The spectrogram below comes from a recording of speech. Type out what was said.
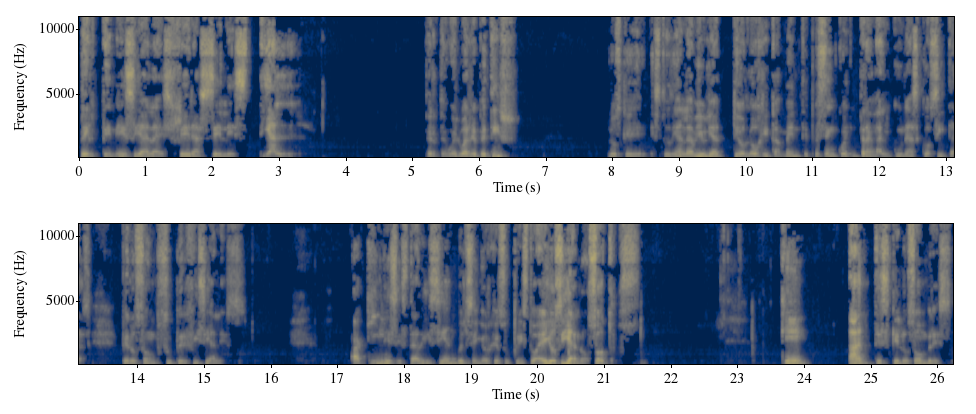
pertenece a la esfera celestial. Pero te vuelvo a repetir, los que estudian la Biblia teológicamente pues encuentran algunas cositas, pero son superficiales. Aquí les está diciendo el Señor Jesucristo a ellos y a nosotros que antes que los hombres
